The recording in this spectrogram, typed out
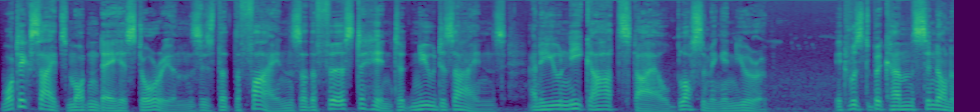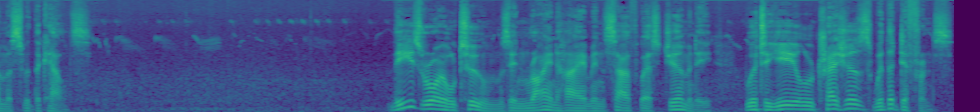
What excites modern day historians is that the finds are the first to hint at new designs and a unique art style blossoming in Europe. It was to become synonymous with the Celts. These royal tombs in Reinheim in southwest Germany were to yield treasures with a difference.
